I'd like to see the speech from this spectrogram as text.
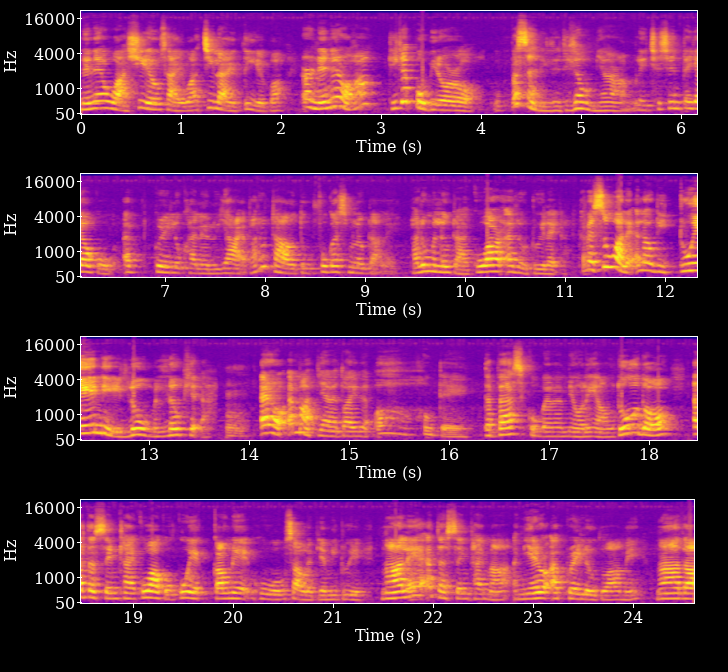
နည်းနည်းဟိုရှိတဲ့ဥစ္စာတွေကွာကြည့်လိုက်ရင်သိရကွာ။အဲ့တော့နည်းနည်းတော့ဟာဒီတက်ပို့ပြီးတော့ပတ်စံလေးလေဒီလောက်များတာမလေးချက်ချင်းတစ်ယောက်ကို upgrade လုပ်ခိုင်းလဲလို့ရတယ်။ဘာလို့ဒါကို तू focus မလုပ်တာလဲ။ ဘာလို့မလုပ်တာကိုကတော့အဲ့လိုတွေးလိုက်တာ။ဒါပေမဲ့စုကလည်းအဲ့လောက်ထိတွေးနေလို့မလုပ်ဖြစ်တာ။ဟုတ်အဲ့တော့အဲ့မှာပြန်ပဲသွားပြီးပဲအော်ဟုတ်တယ် the best ကိုပဲမမျှော်လင့်အောင်သို့တော့ at the same time ကိုကကိုကိုယ့်ရဲ့ကောင်းတဲ့ဟိုဥစ္စာကိုလည်းပြန်ပြီးတွေးတယ်ငါလည်း at the same time မှာအမြဲတော့ upgrade လုပ်သွားမယ်ငါသာ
